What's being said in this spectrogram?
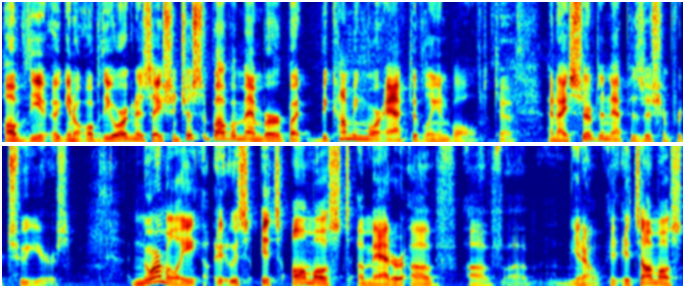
of the, uh, you know, of the organization, just above a member, but becoming more actively involved. Okay. And I served in that position for two years. Normally, it was, it's almost a matter of, of uh, you know, it- it's almost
